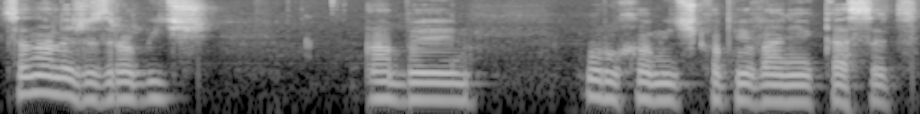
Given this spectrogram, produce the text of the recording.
co należy zrobić, aby uruchomić kopiowanie kaset?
